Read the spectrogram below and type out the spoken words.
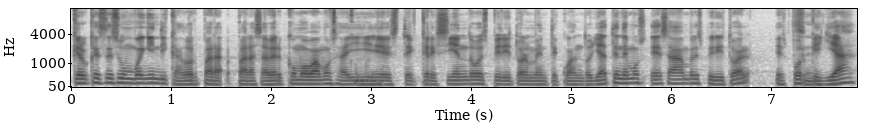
creo que este es un buen indicador para, para saber cómo vamos ahí este, creciendo espiritualmente. Cuando ya tenemos esa hambre espiritual es porque ya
